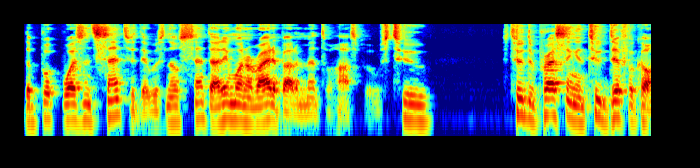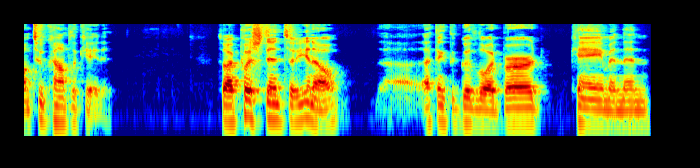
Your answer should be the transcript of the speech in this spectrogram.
The book wasn't centered. There was no center. I didn't want to write about a mental hospital. It was too, too depressing and too difficult and too complicated. So I pushed into, you know, uh, I think the Good Lord Bird came, and then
